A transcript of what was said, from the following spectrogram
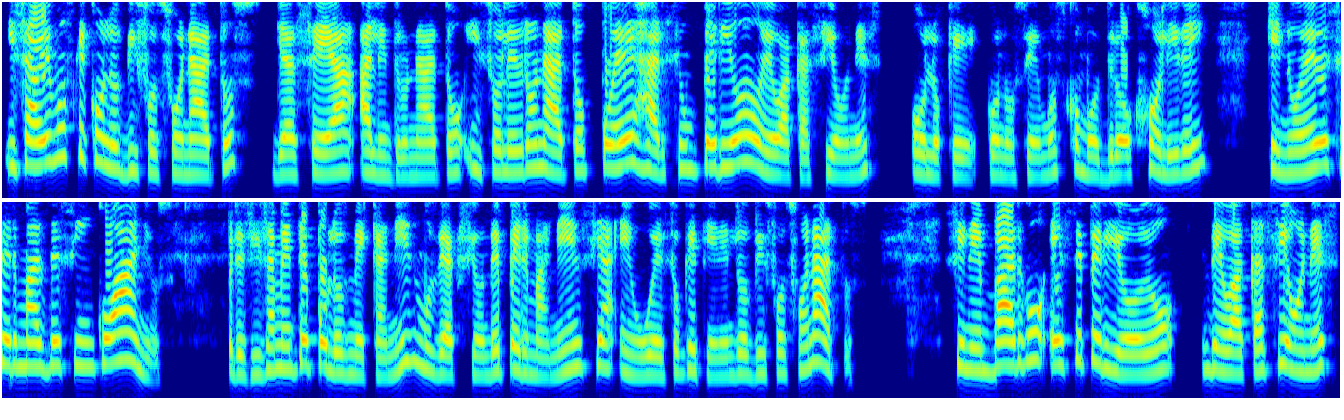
Y sabemos que con los bifosfonatos, ya sea alendronato y soledronato, puede dejarse un periodo de vacaciones o lo que conocemos como drug holiday, que no debe ser más de cinco años, precisamente por los mecanismos de acción de permanencia en hueso que tienen los bifosfonatos. Sin embargo, este periodo de vacaciones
